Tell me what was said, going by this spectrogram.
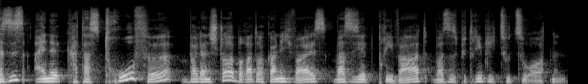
Das ist eine Katastrophe, weil dein Steuerberater auch gar nicht weiß, was ist jetzt privat, was ist betrieblich zuzuordnen.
